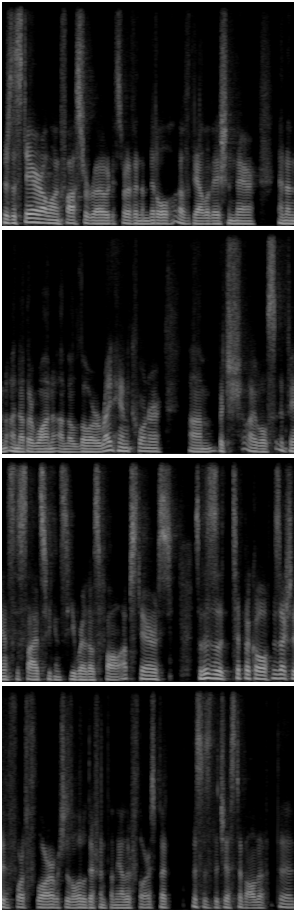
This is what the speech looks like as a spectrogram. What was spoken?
There's a stair along Foster Road, sort of in the middle of the elevation there, and then another one on the lower right-hand corner, um, which I will advance the slide so you can see where those fall upstairs. So this is a typical, this is actually the fourth floor, which is a little different than the other floors, but this is the gist of all the the,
